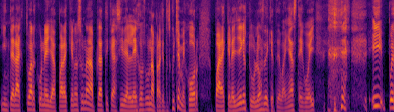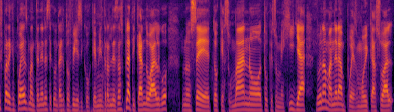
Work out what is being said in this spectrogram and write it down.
interactuar con ella, para que no sea una plática así de lejos, una para que te escuche mejor, para que le llegue tu olor de que te bañaste, güey, y pues para que puedas mantener este contacto físico, que mientras le estás platicando algo, no sé, toque su mano, toque su mejilla, de una manera pues muy casual,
